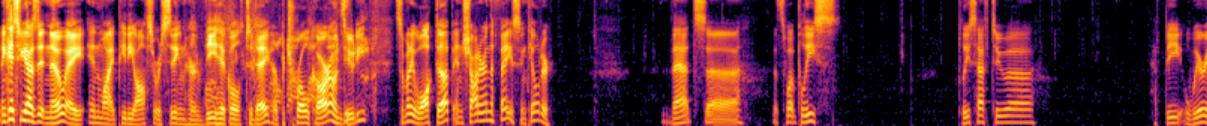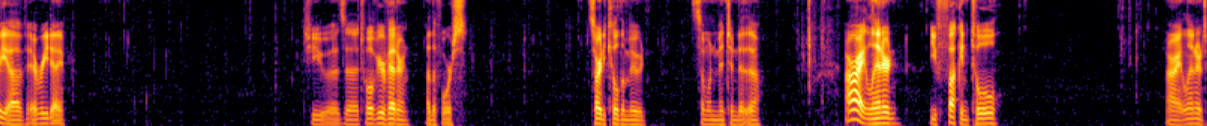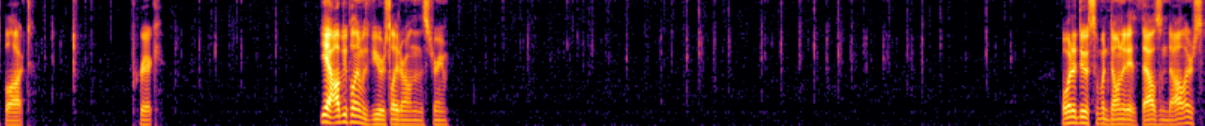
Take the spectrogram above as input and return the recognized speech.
In case you guys didn't know, a NYPD officer was sitting in her vehicle today, her patrol car on duty. Somebody walked up and shot her in the face and killed her. That's uh that's what police police have to uh have to be weary of every day. She was a 12-year veteran of the force. Sorry to kill the mood. Someone mentioned it though. All right, Leonard, you fucking tool. All right, Leonard's blocked. Prick. Yeah, I'll be playing with viewers later on in the stream. What would I do if someone donated a thousand dollars?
